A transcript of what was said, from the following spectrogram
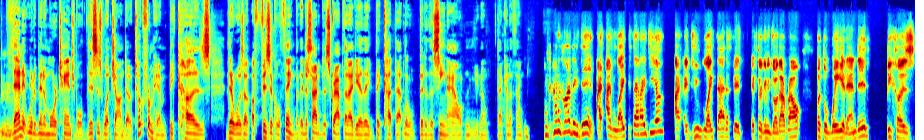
mm-hmm. then it would have been a more tangible, this is what John Doe took from him because there was a, a physical thing. But they decided to scrap that idea. They they cut that little bit of the scene out and you know, that kind of thing. I'm kind of glad they did. I, I like that idea. I, I do like that if it if they're going to go that route. But the way it ended, because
